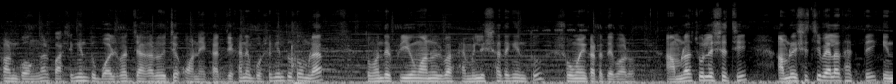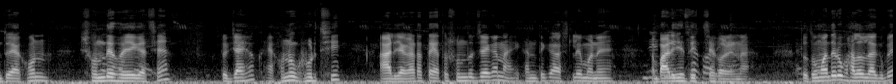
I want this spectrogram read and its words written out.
কারণ গঙ্গার পাশে কিন্তু বসবার জায়গা রয়েছে অনেক আর যেখানে বসে কিন্তু তোমরা তোমাদের প্রিয় মানুষ বা ফ্যামিলির সাথে কিন্তু সময় কাটাতে পারো। আমরা চলে এসেছি আমরা এসেছি বেলা থাকতেই কিন্তু এখন সন্ধে হয়ে গেছে। তো যাই হোক এখনও ঘুরছি আর জায়গাটা তো এত সুন্দর জায়গা না এখান থেকে আসলে মানে বাড়ি যেতে ইচ্ছা করে না। তো তোমাদেরও ভালো লাগবে।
